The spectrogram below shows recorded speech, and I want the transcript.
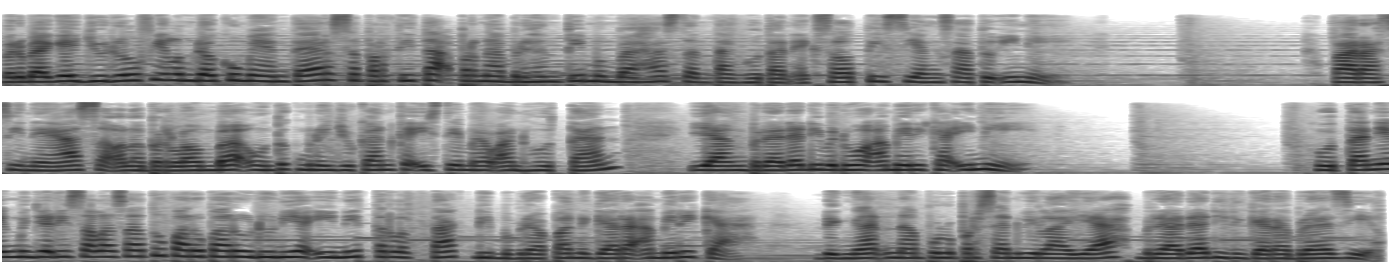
Berbagai judul film dokumenter seperti tak pernah berhenti membahas tentang hutan eksotis yang satu ini. Para sineas seolah berlomba untuk menunjukkan keistimewaan hutan yang berada di benua Amerika ini. Hutan yang menjadi salah satu paru-paru dunia ini terletak di beberapa negara Amerika, dengan 60% wilayah berada di negara Brazil.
